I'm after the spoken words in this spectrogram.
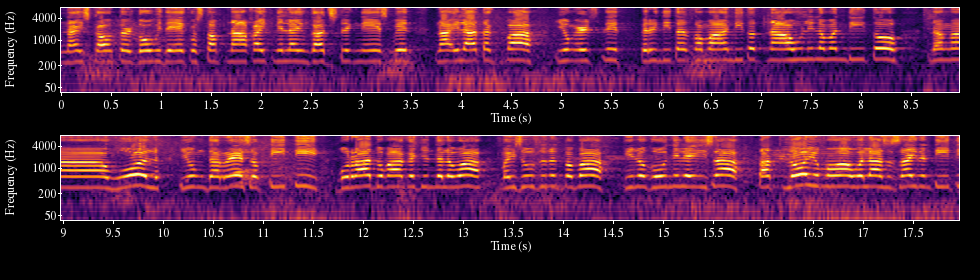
nice counter. Go with the Echo Stomp. Nakakite nila yung God Strike ni Esben. Nailatag pa yung Earth Split. Pero hindi tatamaan dito. Nakahuli naman dito ng ah, wall yung the rest of TT. Burado kagad yung dalawa. May susunod pa ba? Gino-go nila yung isa. Tatlo yung mawawala sa side ng TT.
